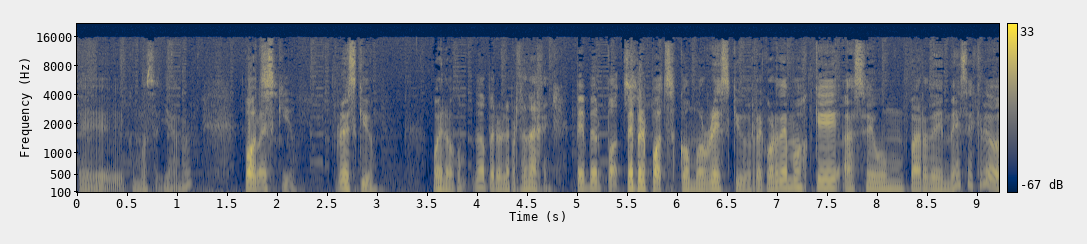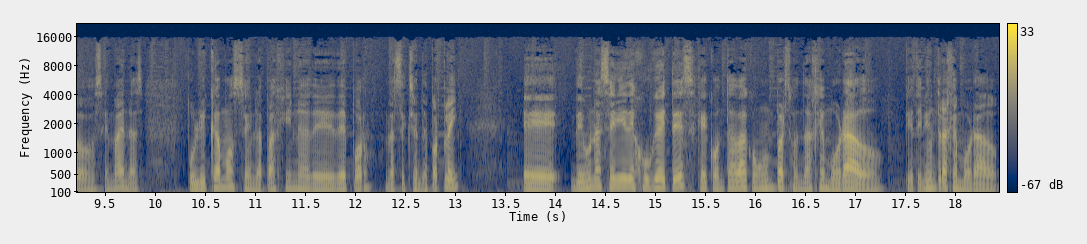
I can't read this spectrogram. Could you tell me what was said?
eh, ¿cómo se llama? Pots. Rescue. Rescue. Bueno, no, pero la personaje. Pepper Potts. Pepper Potts como Rescue. Recordemos que hace un par de meses, creo, o semanas, publicamos en la página de Deport, la sección Deport Play, eh, de una serie de juguetes que contaba con un personaje morado, que tenía un traje morado.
